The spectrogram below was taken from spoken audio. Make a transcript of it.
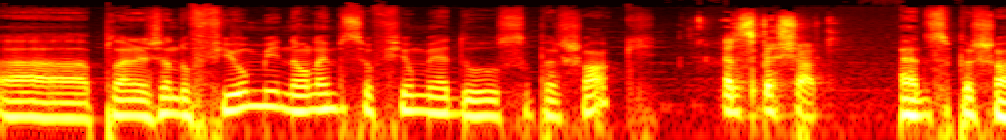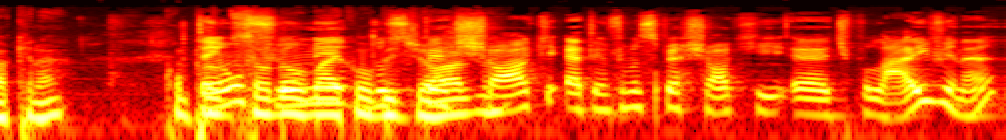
ah, planejando o filme. Não lembro se o filme é do Super Choque. Era Super Choque. É do Super Choque, né? Com Tem um filme do Michael do. Super. Choque. É, tem um filme do Super Choque, é, tipo, live, né?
